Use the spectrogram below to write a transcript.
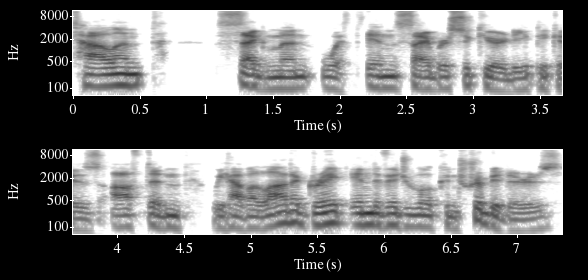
talent segment within cybersecurity because often we have a lot of great individual contributors,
